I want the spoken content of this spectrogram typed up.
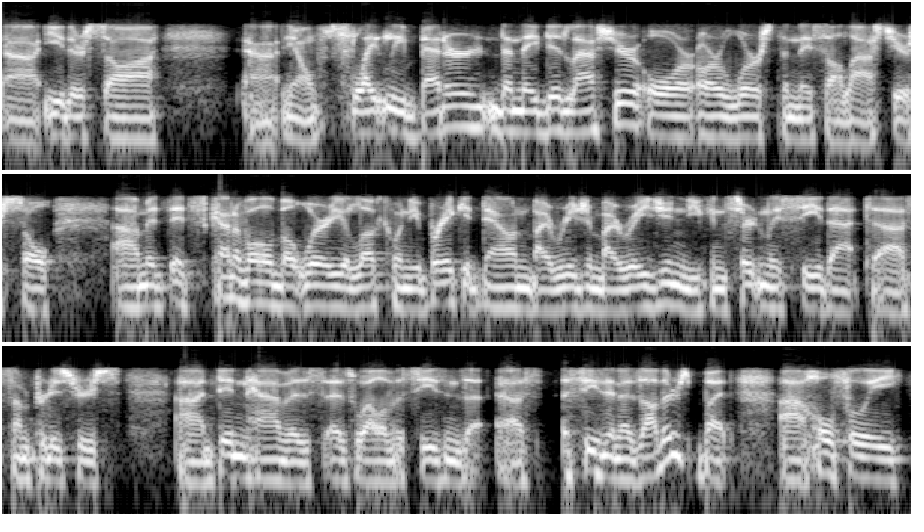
uh, either saw uh, you know, slightly better than they did last year or, or worse than they saw last year. So um, it, it's kind of all about where you look. When you break it down by region by region, you can certainly see that uh, some producers uh, didn't have as, as well of a season, uh, a season as others, but uh, hopefully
